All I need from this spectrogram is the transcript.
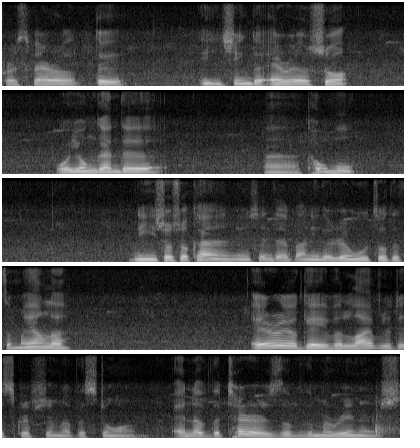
Prospero 对隐形的 Ariel 说：“我勇敢的，呃，头目， 你说说看，你现在把你的任务做得怎么样了？Ariel gave a lively description of the storm and of the terrors of the mariners,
